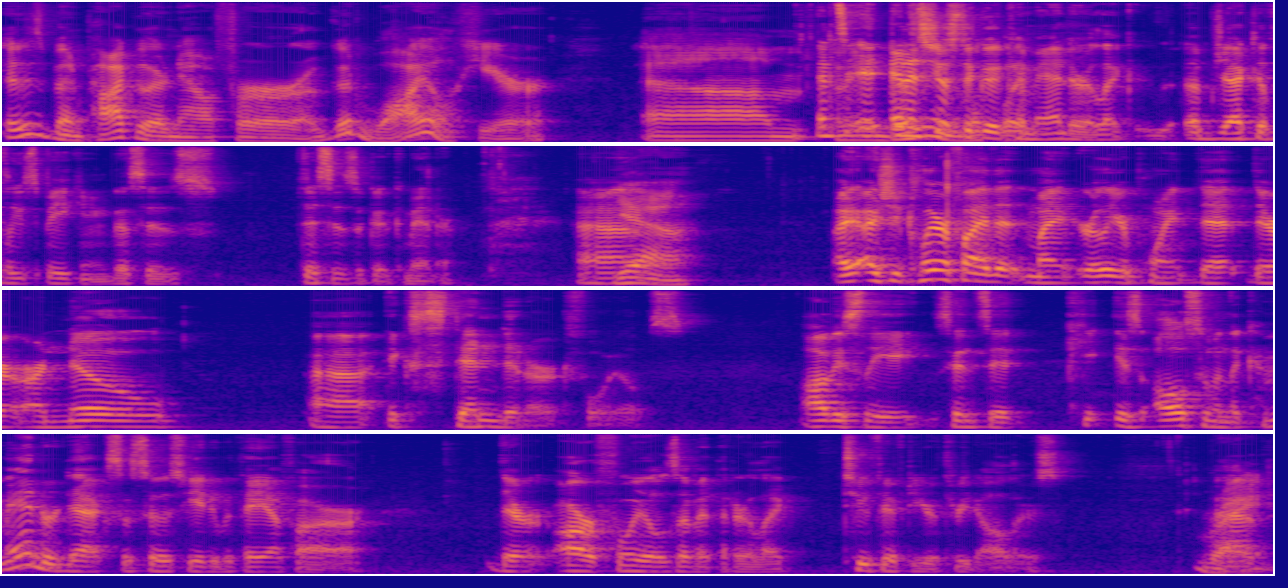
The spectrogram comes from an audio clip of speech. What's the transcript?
it has been popular now for a good while here. Um, and it's, I mean, it, and it's just a good like... commander. Like objectively speaking, this is this is a good commander. Um, yeah. I, I, should clarify that my earlier point that there are no uh, extended art foils. Obviously, since it is also in the commander decks associated with AFR, there are foils of it that are like two fifty or three dollars. Right. Um,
